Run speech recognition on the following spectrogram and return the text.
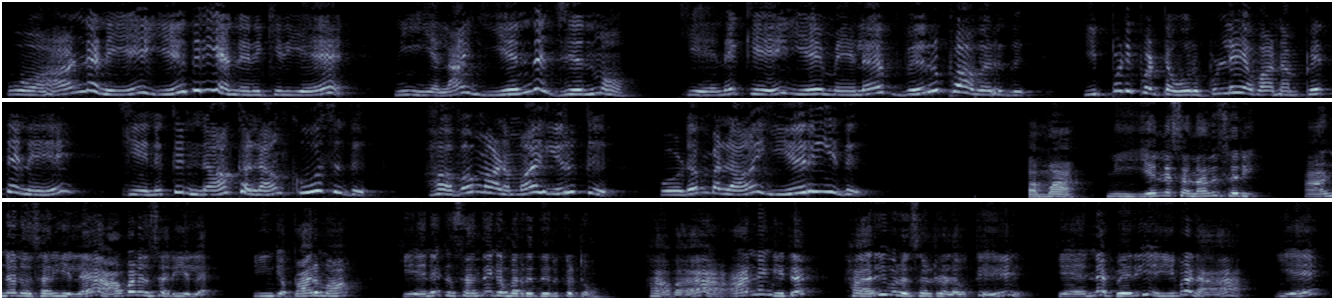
உன் அண்ணனையே எதிரியா நினைக்கிறியே? நீ எல்லாம் என்ன ஜென்மம்? எனக்கே என் மேல வெறுப்பா வருது. இப்படிப்பட்ட ஒரு பிள்ளையவா நான் பெத்தனே. எனக்கு நாக்கெல்லாம் கூசுது. அவமானமா இருக்கு. உடம்பெல்லாம் எரியுது. அம்மா நீ என்ன சொன்னாலும் சரி. அண்ணனும் சரியில்லை அவனும் சரியில்லை. இங்க பாருமா எனக்கு சந்தேகம் வர்றது இருக்கட்டும். அவ அண்ணன் கிட்ட அறிவுரை சொல்ற அளவுக்கு என்ன பெரிய இவனா ஏன்?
